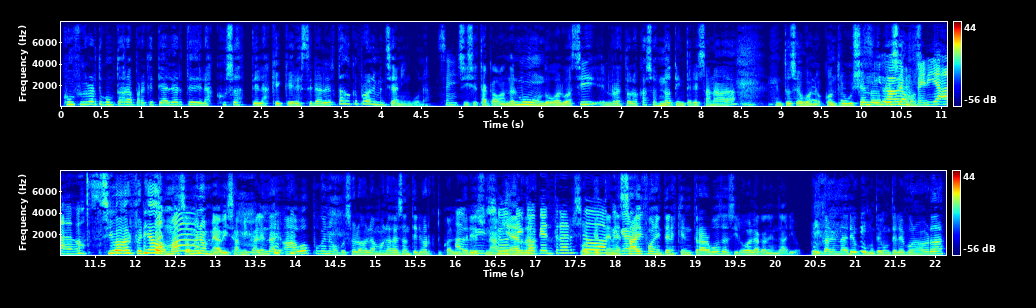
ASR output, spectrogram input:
configurar tu computadora para que te alerte de las cosas de las que querés ser alertado, que probablemente sea ninguna. Sí. Si se está acabando el mundo o algo así, el resto de los casos no te interesa nada. Entonces, bueno, contribuyendo a lo va que a haber decíamos, feriados. si va a haber feriado, más o menos me avisa mi calendario. Ah, vos, ¿por qué no? Pues eso lo hablamos la vez anterior, que tu calendario mí es una yo mierda. tengo que entrar yo porque tenés iPhone y tenés que entrar vos a decir hola calendario. Mi calendario, como tengo un teléfono verdad,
